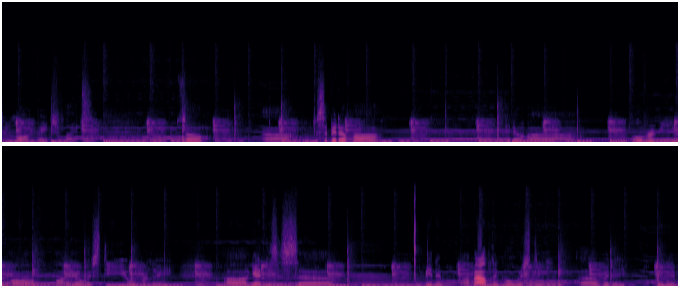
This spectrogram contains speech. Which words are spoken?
do long range flights. So uh, just a bit of a you know uh, overview of my OSD overlay. Uh, again, this is uh, Minim uh, Mavlink OSD uh, with a Minim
